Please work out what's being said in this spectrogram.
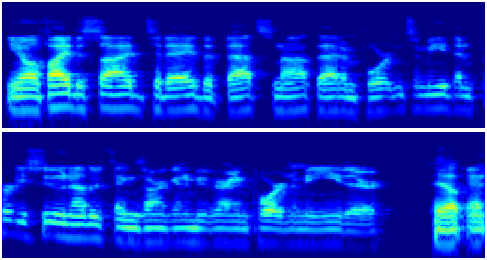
You know, if I decide today that that's not that important to me, then pretty soon other things aren't going to be very important to me either. Yep. And,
